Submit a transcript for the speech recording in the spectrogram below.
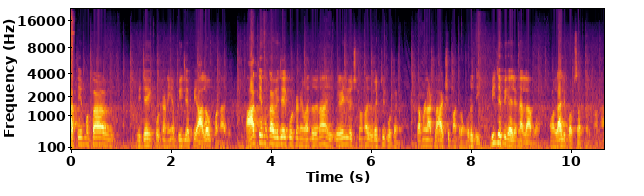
அதிமுக விஜய் கூட்டணியை பிஜேபி அலோவ் பண்ணாது அதிமுக விஜய் கூட்டணி வந்ததுன்னா எழுதி வச்சுக்கோங்க அது வெற்றி கூட்டணி. தமிழ்நாட்டில் ஆட்சி மாற்றம் உறுதி. பிஜேபி கையில் என்ன லாபம்? அவன் லாலிபாப் சாப்பிட்டு இருப்பானா?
